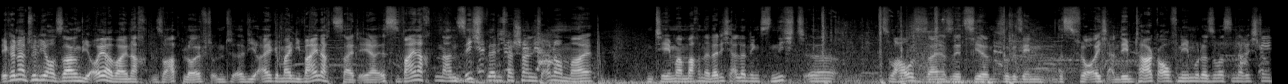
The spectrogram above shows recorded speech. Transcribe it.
Ihr könnt natürlich auch sagen, wie euer Weihnachten so abläuft und äh, wie allgemein die Weihnachtszeit eher ist. Weihnachten an sich werde ich wahrscheinlich auch nochmal ein Thema machen. Da werde ich allerdings nicht äh, zu Hause sein. Also jetzt hier so gesehen das für euch an dem Tag aufnehmen oder sowas in der Richtung.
